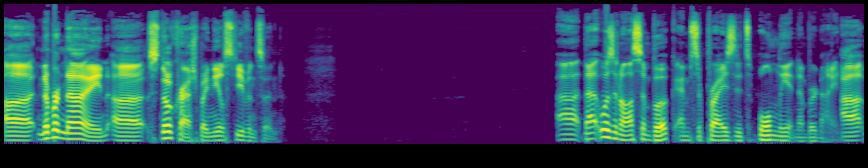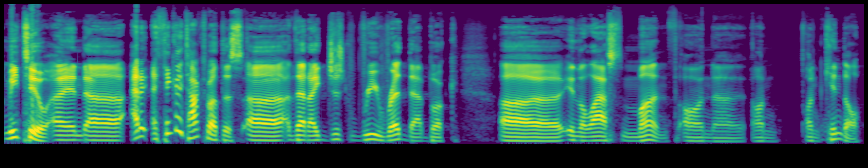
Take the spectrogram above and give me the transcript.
Uh, number nine, uh, Snow Crash by Neal Stephenson. Uh, that was an awesome book. I'm surprised it's only at number nine. Uh, me too. And uh, I, I think I talked about this uh, that I just reread that book uh, in the last month on uh, on on Kindle.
